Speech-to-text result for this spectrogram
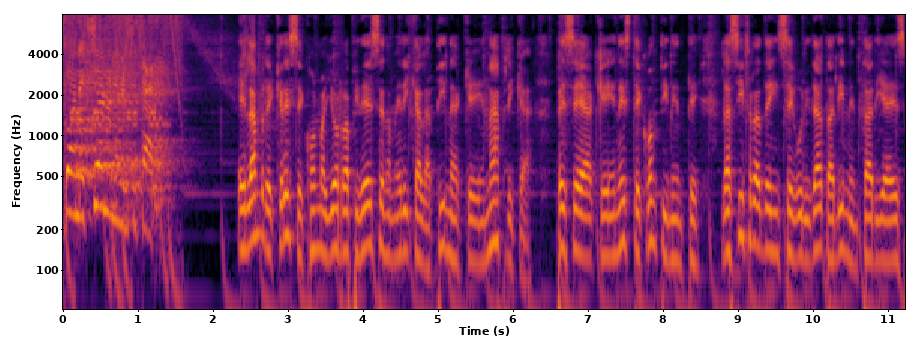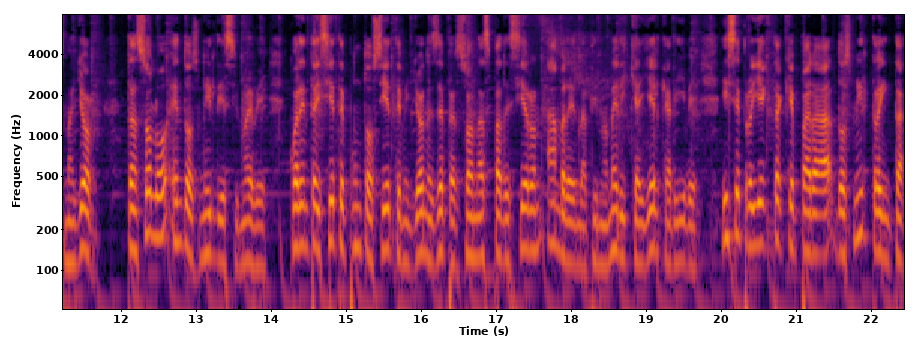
Conexión Universitaria. El hambre crece con mayor rapidez en América Latina que en África, pese a que en este continente la cifra de inseguridad alimentaria es mayor. Tan solo en 2019, 47.7 millones de personas padecieron hambre en Latinoamérica y el Caribe y se proyecta que para 2030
